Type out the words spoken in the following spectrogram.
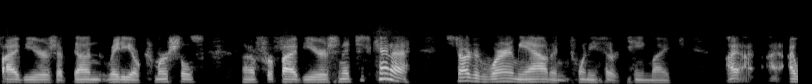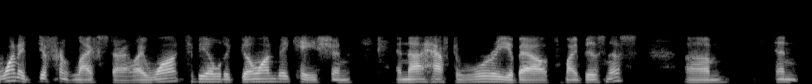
five years. I've done radio commercials uh, for five years, and it just kind of started wearing me out in 2013. Like, I, I, I want a different lifestyle. I want to be able to go on vacation and not have to worry about my business. Um, and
